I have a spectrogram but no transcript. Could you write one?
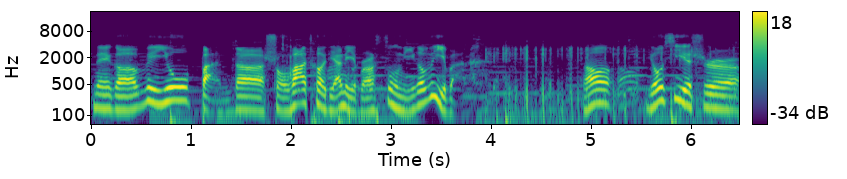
那个 VU 版的首发特点里边送你一个 V 版，然后游戏是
